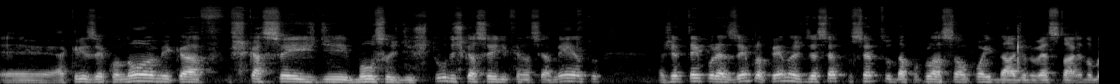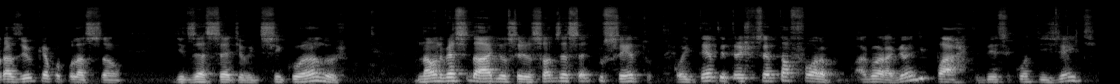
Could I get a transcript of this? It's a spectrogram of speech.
é, a crise econômica, escassez de bolsas de estudo, escassez de financiamento. A gente tem, por exemplo, apenas 17% da população com a idade universitária no Brasil, que é a população de 17 a 25 anos, na universidade, ou seja, só 17%. 83% está fora. Agora, a grande parte desse contingente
